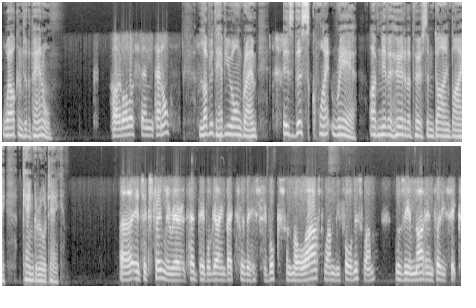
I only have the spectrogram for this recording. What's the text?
welcome to the panel. Hi, Wallace and panel. Lovely to have you on, Graham. Is this quite rare? I've never heard of a person dying by kangaroo attack. Uh, it's extremely rare. It's had people going back through the history books, and the last one before this one was in 1936.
